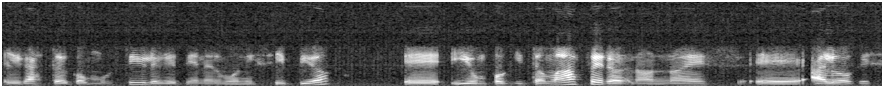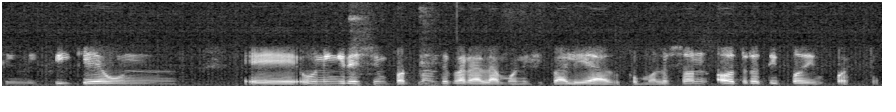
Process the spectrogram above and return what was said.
el gasto de combustible que tiene el municipio eh, y un poquito más pero no no es eh, algo que signifique un eh, un ingreso importante para la municipalidad como lo son otro tipo de impuestos.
